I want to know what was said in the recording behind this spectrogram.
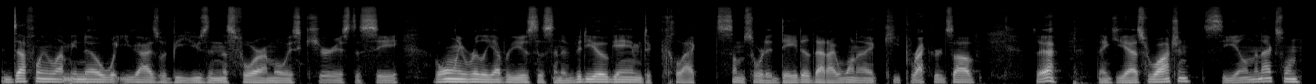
and definitely let me know what you guys would be using this for. I'm always curious to see. I've only really ever used this in a video game to collect some sort of data that I want to keep records of. So yeah, thank you guys for watching. See you on the next one.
